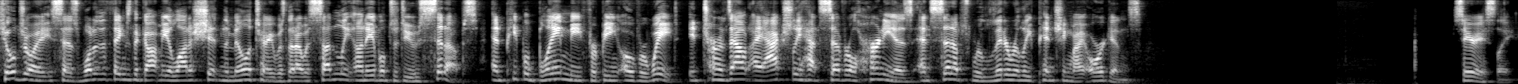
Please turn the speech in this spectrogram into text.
Killjoy says, one of the things that got me a lot of shit in the military was that I was suddenly unable to do sit-ups and people blame me for being overweight. It turns out I actually had several hernias and sit-ups were literally pinching my organs. Seriously.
